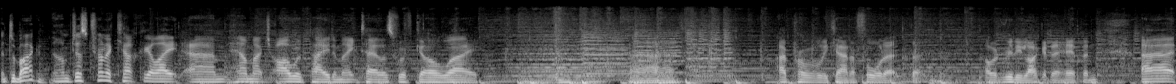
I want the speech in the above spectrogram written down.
It's a bargain. I'm just trying to calculate um, how much I would pay to make Taylor Swift go away. Uh, I probably can't afford it, but I would really like it to happen. Uh,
